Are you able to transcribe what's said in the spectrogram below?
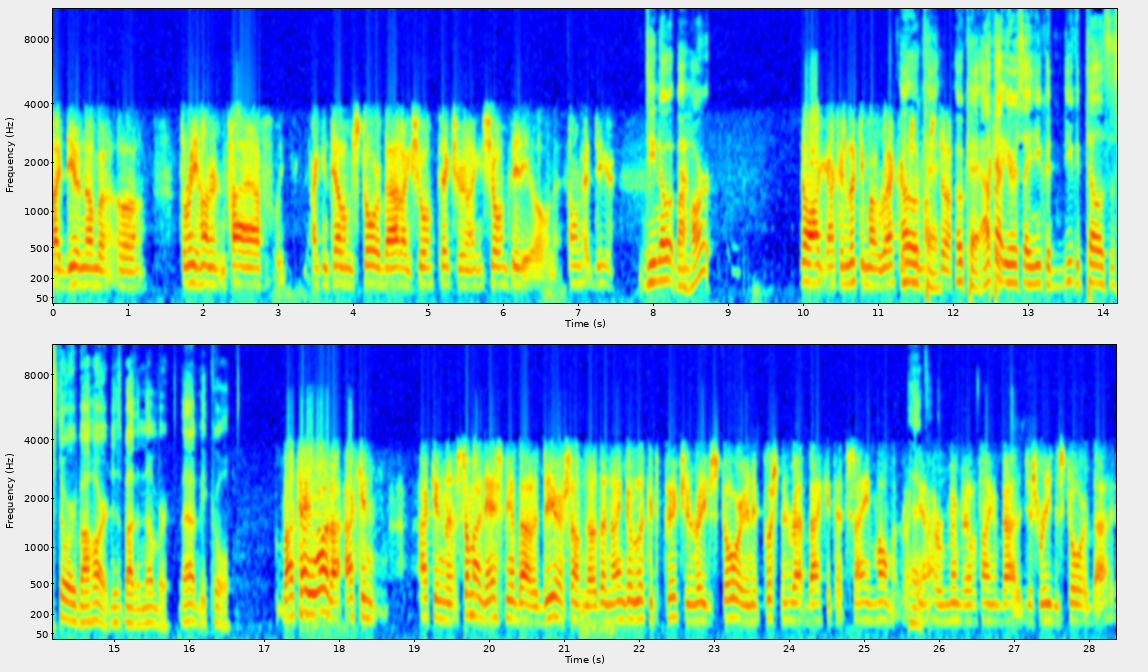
like deer number uh, 305. I can tell them a story about it. I can show them a picture, and I can show them video on that on that deer. Do you know it by Yeah. heart? No, I, I can look at my records Oh, and my okay. stuff. Okay. I thought you were saying you could you could tell us the story by heart just by the number. That'd be cool. But I tell you what, I, I can, I can. Uh, somebody ask me about a deer or something other, and I can go look at the picture and read the story, and it puts me right back at that same moment. Right there, I remember everything about it, just reading the story about it.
